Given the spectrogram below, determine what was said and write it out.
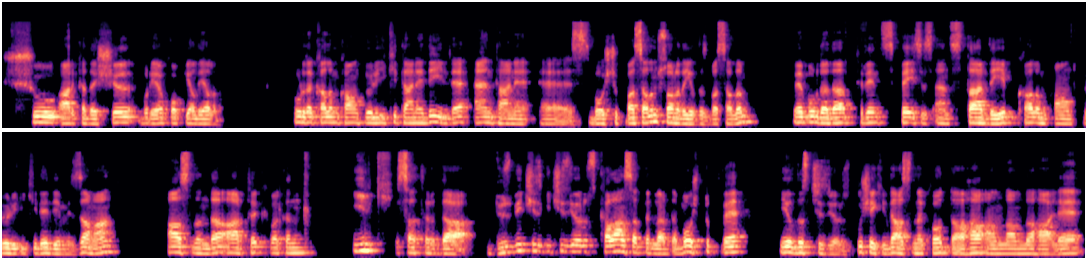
şu arkadaşı buraya kopyalayalım. Burada column count bölü iki tane değil de n tane e, boşluk basalım. Sonra da yıldız basalım. Ve burada da print spaces and star deyip column count bölü 2 dediğimiz zaman aslında artık bakın ilk satırda düz bir çizgi çiziyoruz. Kalan satırlarda boşluk ve yıldız çiziyoruz. Bu şekilde aslında kod daha anlamlı hale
